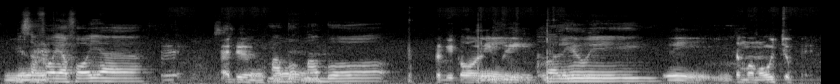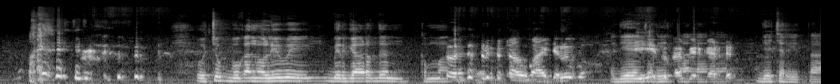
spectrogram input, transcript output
iya Bisa foya-foya, Aduh, mabok-mabok, pergi ke Hollywood. Hollywood. Wih, Ketemu mau ucup. Ucup bukan Hollywood, Beer Garden, Kemang. Tahu aja lu. Dia yang Iya, cerita. kan Beer Garden. Dia cerita.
